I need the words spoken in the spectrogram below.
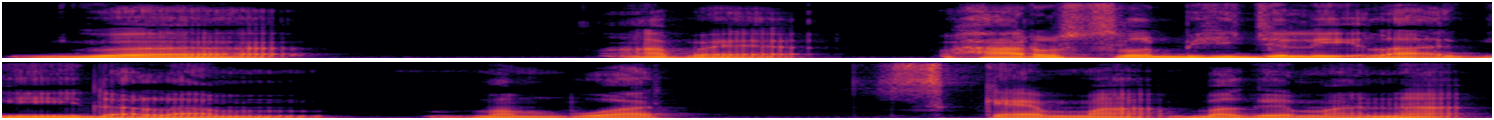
gue apa ya harus lebih jeli lagi dalam membuat skema bagaimana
